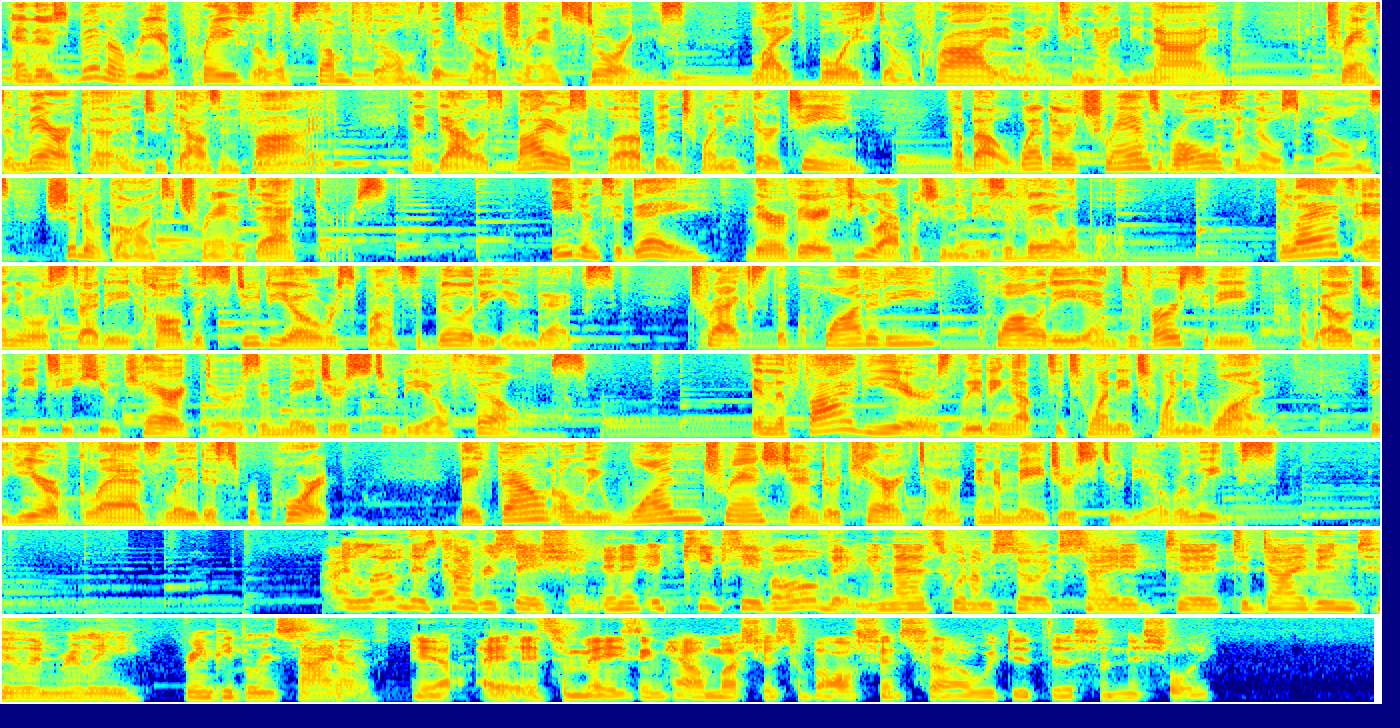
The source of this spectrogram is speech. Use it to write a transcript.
And there's been a reappraisal of some films that tell trans stories, like Boys Don't Cry in 1999, Transamerica in 2005, and Dallas Buyers Club in 2013, about whether trans roles in those films should have gone to trans actors. Even today, there are very few opportunities available. GLAAD's annual study, called the Studio Responsibility Index, tracks the quantity, quality, and diversity of LGBTQ characters in major studio films. In the five years leading up to 2021, the year of GLAAD's latest report, they found only one transgender character in a major studio release. I love this conversation and it, it keeps evolving. And that's what I'm so excited to, to dive into and really bring people inside of. Yeah, it's amazing how much it's evolved since uh, we did this initially.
